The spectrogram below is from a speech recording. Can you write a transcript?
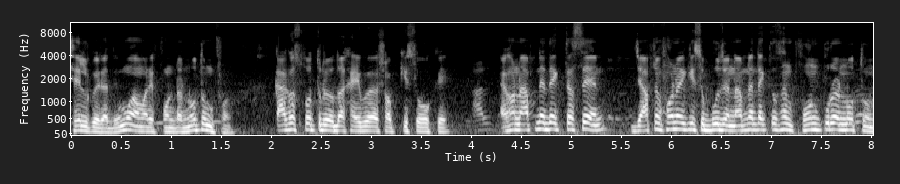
সেল করে দেবো আমার এই ফোনটা নতুন ফোন কাগজপত্রও দেখাইবো সব কিছু ওকে এখন আপনি দেখতেছেন যে আপনি ফোনের কিছু বুঝেন আপনি দেখতেছেন ফোন পুরো নতুন।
